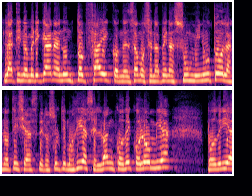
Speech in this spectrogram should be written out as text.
latinoamericana en un top 5. Condensamos en apenas un minuto las noticias de los últimos días. El Banco de Colombia podría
